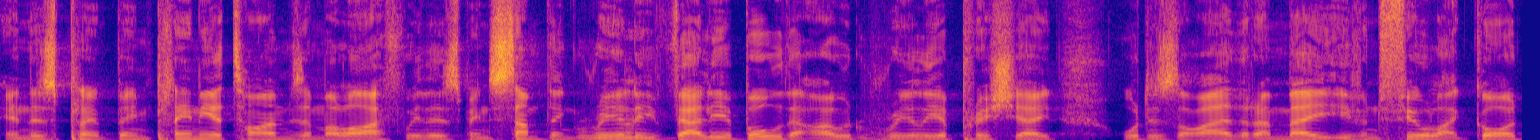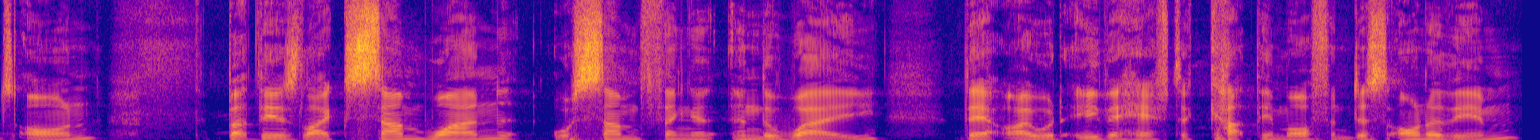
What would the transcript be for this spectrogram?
And there's been plenty of times in my life where there's been something really valuable that I would really appreciate or desire that I may even feel like God's on. But there's like someone or something in the way that I would either have to cut them off and dishonor them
